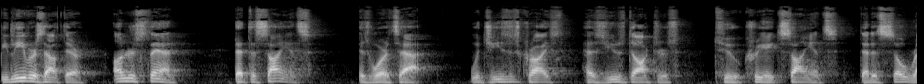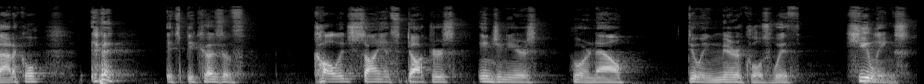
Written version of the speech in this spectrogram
believers out there, understand that the science is where it's at. With Jesus Christ has used doctors to create science that is so radical. it's because of college science doctors, engineers who are now doing miracles with healings,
